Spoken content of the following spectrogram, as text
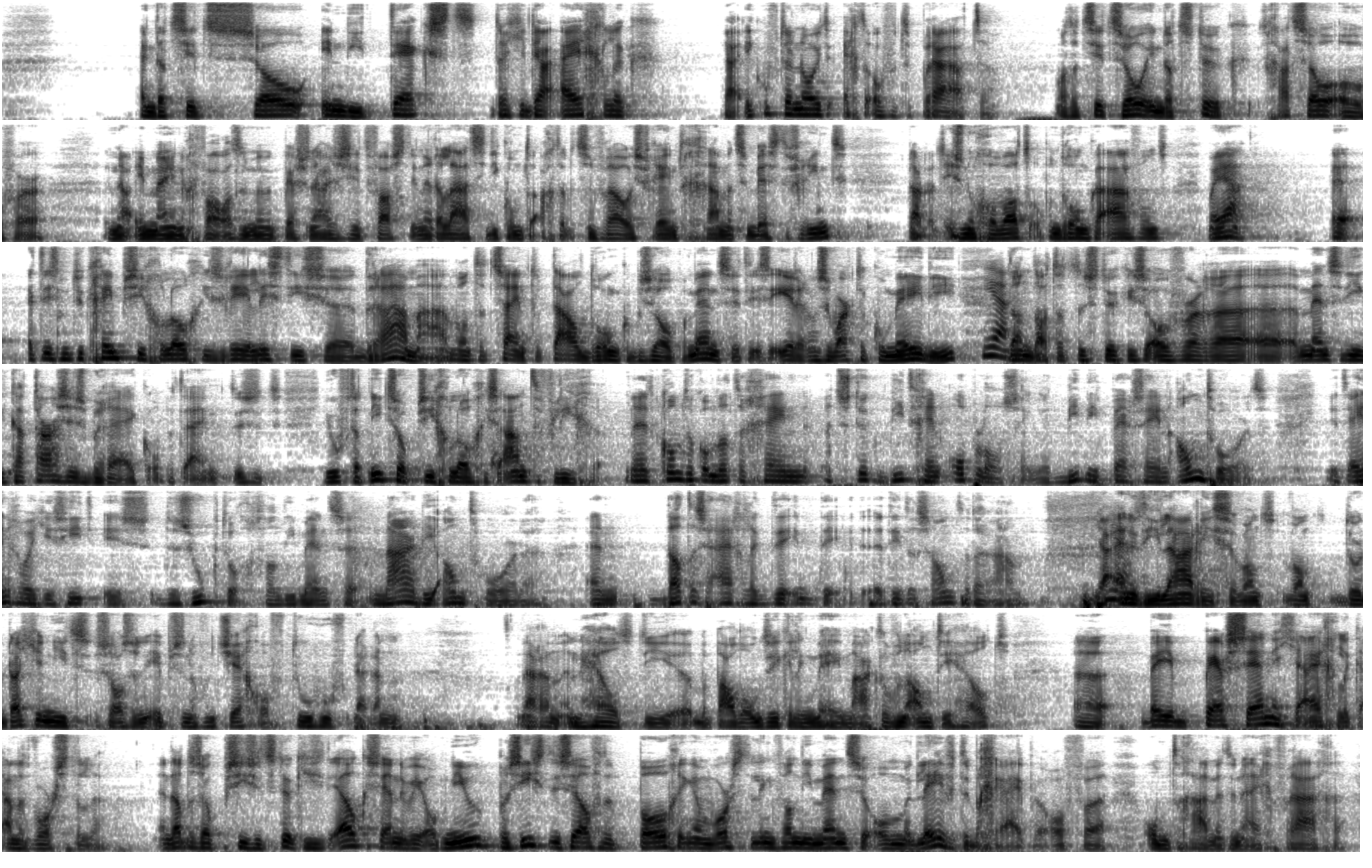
En dat zit zo in die tekst dat je daar eigenlijk... Ja, ik hoef daar nooit echt over te praten. Want het zit zo in dat stuk. Het gaat zo over... Nou, in mijn geval, als een personage zit vast in een relatie... die komt erachter dat zijn vrouw is vreemd gegaan met zijn beste vriend. Nou, dat is nogal wat op een dronken avond. Maar ja, eh, het is natuurlijk geen psychologisch realistisch eh, drama... want het zijn totaal dronken bezopen mensen. Het is eerder een zwarte komedie... Ja. dan dat het een stuk is over eh, eh, mensen die een catharsis bereiken op het eind. Dus het, je hoeft dat niet zo psychologisch aan te vliegen. Nee, het komt ook omdat er geen, het stuk biedt geen oplossing. Het biedt niet per se een antwoord. Het enige wat je ziet is de zoektocht van die mensen naar die antwoorden. En dat is eigenlijk de, de- het interessante daaraan. Ja, Ja. en het hilarische. Want, want doordat je niet, zoals een Ibsen of een Tsjechov, toe hoeft naar een, naar een, een held die een bepaalde ontwikkeling meemaakt, of een anti-held, eh, ben je per scènetje eigenlijk aan het worstelen. En dat is ook precies het stuk. Je ziet elke scène weer opnieuw precies dezelfde poging en worsteling van die mensen om het leven te begrijpen of eh, om te gaan met hun eigen vragen.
